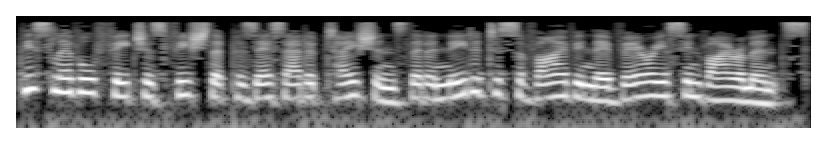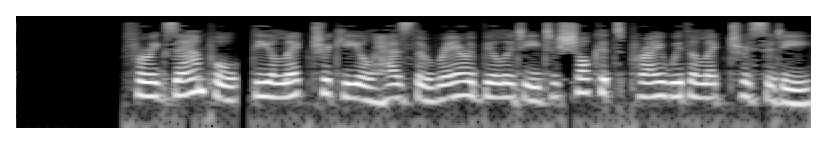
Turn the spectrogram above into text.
This level features fish that possess adaptations that are needed to survive in their various environments. For example, the electric eel has the rare ability to shock its prey with electricity.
